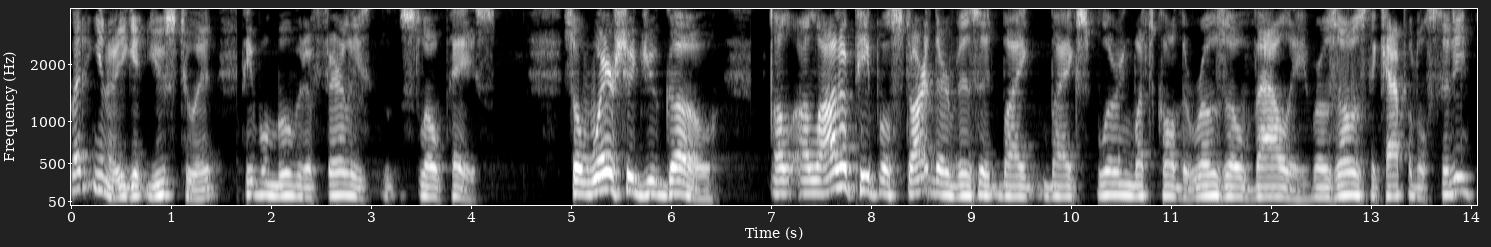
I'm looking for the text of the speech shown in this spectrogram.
But you know, you get used to it. People move at a fairly slow pace. So, where should you go? A, a lot of people start their visit by by exploring what's called the Roseau Valley. Roseau is the capital city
